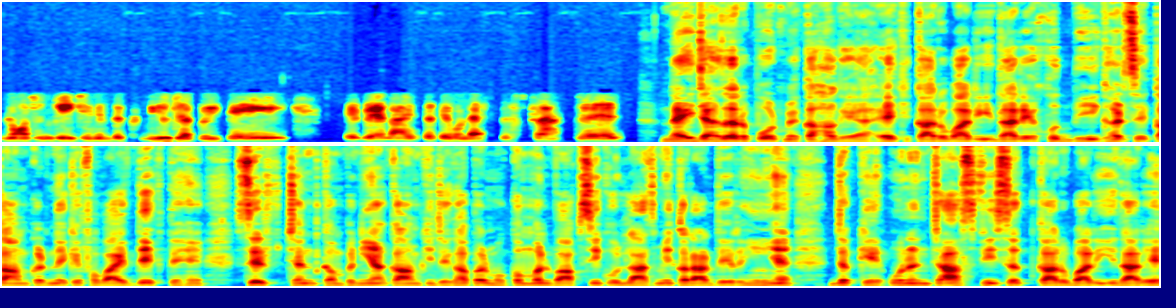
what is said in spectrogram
not engaging in the commute every day نئی جائزہ رپورٹ میں کہا گیا ہے کہ کاروباری ادارے خود بھی گھر سے کام کرنے کے فوائد دیکھتے ہیں۔ صرف چند کمپنیاں کام کی جگہ پر مکمل واپسی کو لازمی قرار دے رہی ہیں، جبکہ انچاس فیصد کاروباری ادارے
